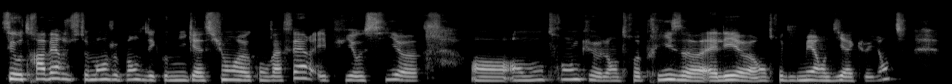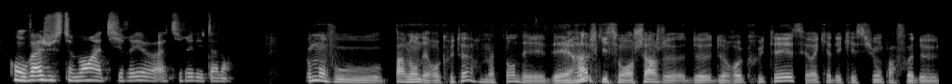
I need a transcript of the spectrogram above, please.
c'est au travers justement, je pense, des communications qu'on va faire et puis aussi en, montrant que l'entreprise, elle est entre guillemets handi accueillante, qu'on va justement attirer, attirer les talents. Comment vous parlons des recruteurs maintenant, des, RH qui sont en charge de, recruter. C'est vrai qu'il y a des questions parfois de,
